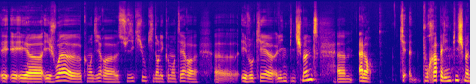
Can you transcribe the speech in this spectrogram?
Et, je vois, comment dire, Suzy Q qui dans les commentaires évoquait l'impeachment. Alors, pour rappel, l'impeachment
